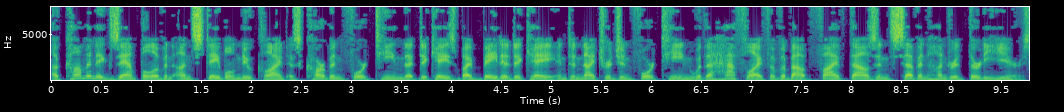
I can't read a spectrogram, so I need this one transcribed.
A common example of an unstable nuclide is carbon-14 that decays by beta decay into nitrogen-14 with a half-life of about 5730 years.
